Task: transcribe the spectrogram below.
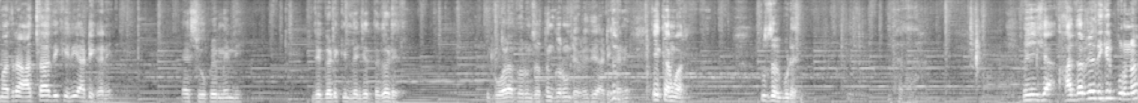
मात्र आता देखील या ठिकाणी या शिवप्रेमींनी जे गड किल्ल्यांचे दगड आहेत ते गोळा करून जतन करून ठेवले या ठिकाणी. एक कामगार तू जर पुढे. म्हणजे ह्या- हा दर्जा देखील पूर्ण.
